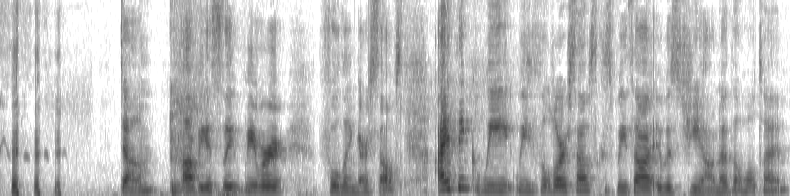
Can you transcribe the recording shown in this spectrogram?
Dumb. Obviously, we were fooling ourselves. I think we we fooled ourselves because we thought it was Gianna the whole time,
